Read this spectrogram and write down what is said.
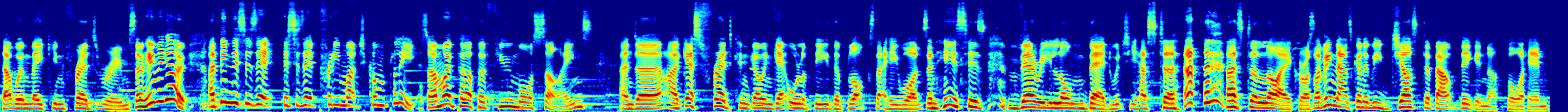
that we're making Fred's room. So here we go. I think this is it. This is it pretty much complete. So I might put up a few more signs, and uh, I guess Fred can go and get all of the the blocks that he wants. And here's his very long bed, which he has to has to lie across. I think that's going to be just about big enough for him.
